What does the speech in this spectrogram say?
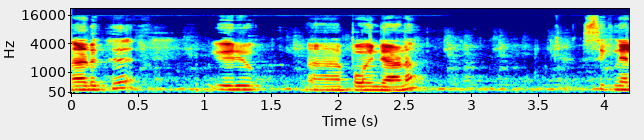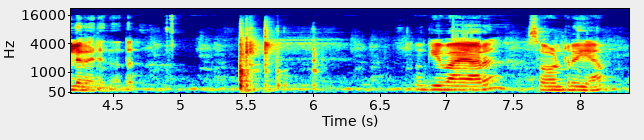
നടുക്ക് ഈ ഒരു പോയിന്റാണ് സിഗ്നൽ വരുന്നത്. നമുക്ക് ഈ വയറ് സോൾഡർ ചെയ്യാം.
